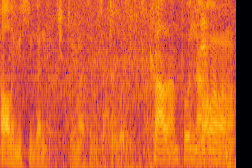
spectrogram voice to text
ali mislim da neće to imati nikakvu godinu. Hvala vam puno. Hvala vama.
